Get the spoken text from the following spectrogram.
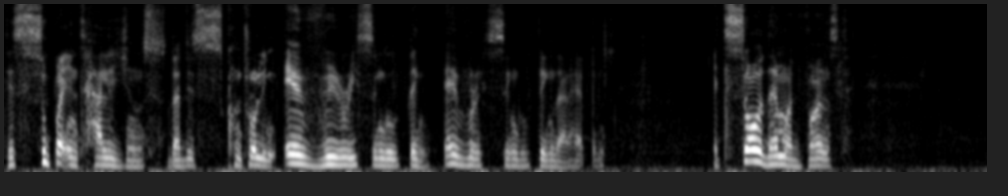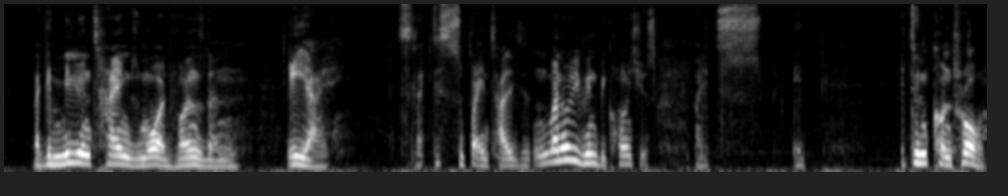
this super intelligence that is controlling every single thing every single thing that happens it's so damn advanced like a million times more advanced than AI. It's like this super intelligence. It might not even be conscious, but it's it it's in control.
